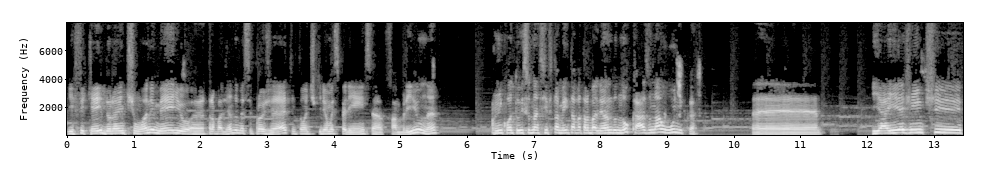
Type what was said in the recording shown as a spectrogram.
e fiquei durante um ano e meio é, trabalhando nesse projeto, então adquiri uma experiência fabril, né? Enquanto isso, o Nassif também estava trabalhando, no caso, na Única. É... E aí a gente,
